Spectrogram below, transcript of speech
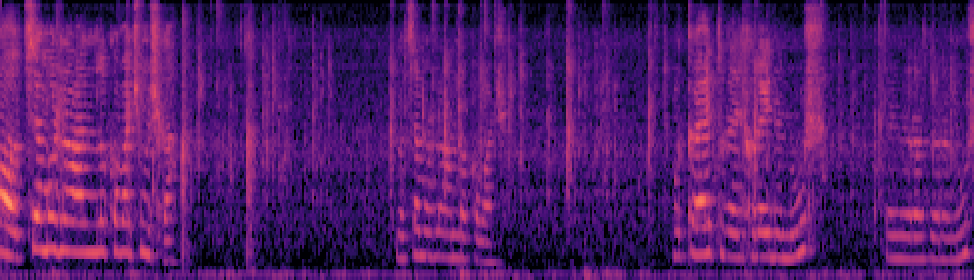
O, C można unlockować myszka. No C można unlockować. Okej, tutaj kolejny nóż. Kolejny raz biorę nóż.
